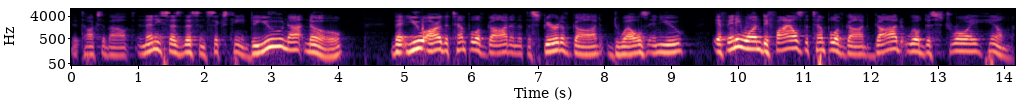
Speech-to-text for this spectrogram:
it talks about. And then he says this in 16. Do you not know that you are the temple of God and that the Spirit of God dwells in you? If anyone defiles the temple of God, God will destroy him.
